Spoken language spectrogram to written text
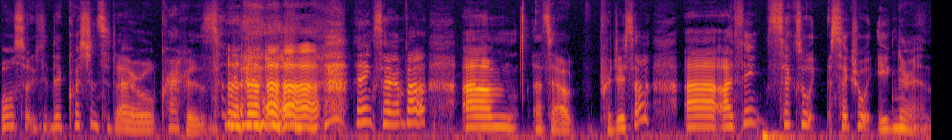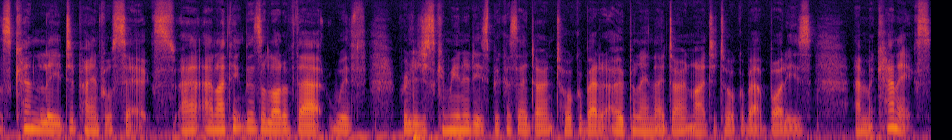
also, the questions today are all crackers. Thanks, Amber. Um, that's our producer. Uh, I think sexual sexual ignorance can lead to painful sex, uh, and I think there's a lot of that with religious communities because they don't talk about it openly and they don't like to talk about bodies and mechanics.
